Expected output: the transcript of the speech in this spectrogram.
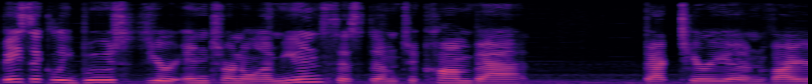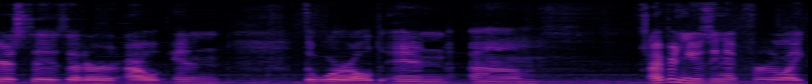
basically boosts your internal immune system to combat bacteria and viruses that are out in the world and um, i've been using it for like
